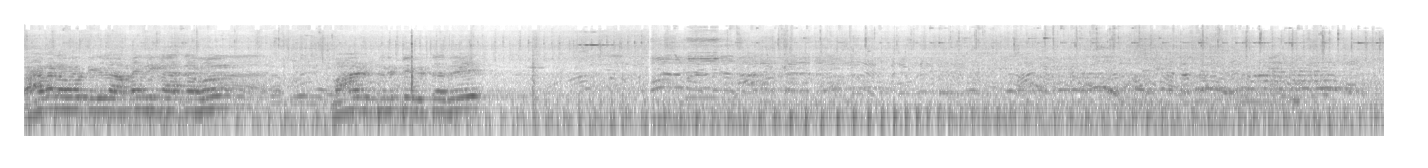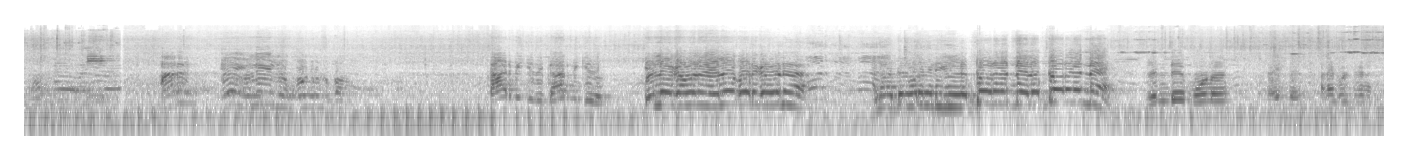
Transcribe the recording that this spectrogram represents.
வாகன ஓட்டிகள் அமைதி காக்கவும். மாடு திரும்பி விட்டது. மறு ஏய் இல்லை இல்லை போட்டுருப்பா. கார்மிக்குது கார்மிக்குது இல்லை கவனம் இல்லை கோடு கவனம். லெஃப்ட் ஓரம் என்ன லெஃப்ட் ஓரம் என்ன? ரெண்டு மூணு ரைட்டு. அரை கொடுத்துருங்க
